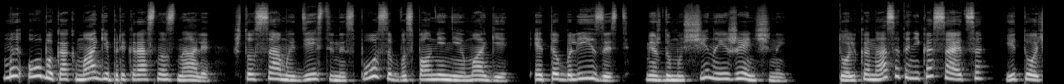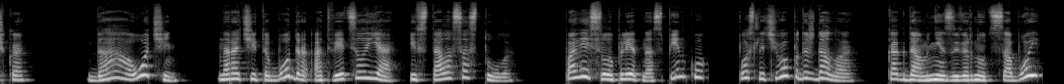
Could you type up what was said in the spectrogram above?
Мы оба, как маги, прекрасно знали, что самый действенный способ восполнения магии – это близость между мужчиной и женщиной. Только нас это не касается, и точка. «Да, очень», – нарочито бодро ответила я и встала со стула. Повесила плед на спинку, после чего подождала, когда мне завернут с собой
